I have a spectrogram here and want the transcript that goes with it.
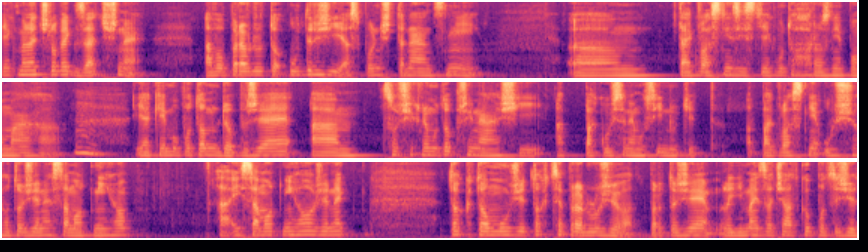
jakmile člověk začne a opravdu to udrží aspoň 14 dní, um, tak vlastně zjistí, jak mu to hrozně pomáhá. Hmm. Jak je mu potom dobře a co všechno mu to přináší a pak už se nemusí nutit. A pak vlastně už ho to žene samotného a i samotného žene to k tomu, že to chce prodlužovat, protože lidi mají z začátku pocit, že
